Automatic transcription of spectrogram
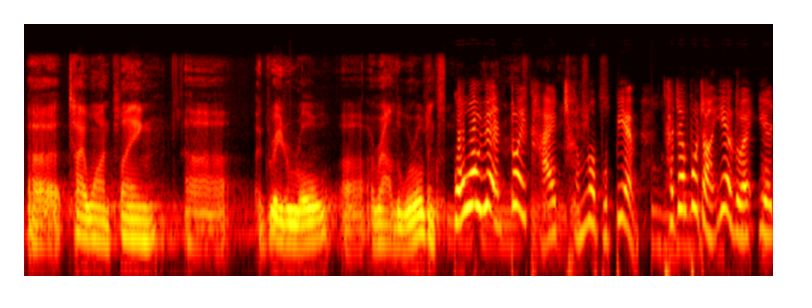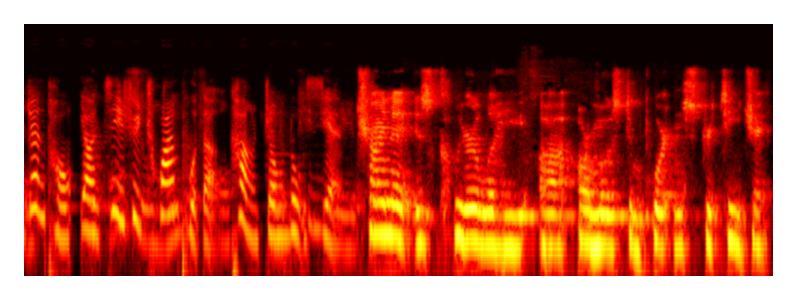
uh, Taiwan playing uh, a greater role uh, around the world. 国务院对台承诺不变，财政部长耶伦也认同要继续川普的抗中路线。China is clearly uh, our most important strategic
